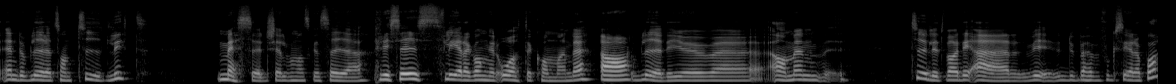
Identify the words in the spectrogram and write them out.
ändå blir ett sånt tydligt message eller vad man ska säga. precis. Flera gånger återkommande. Ja, Då blir det ju eh, ja, men, tydligt vad det är vi, du behöver fokusera på.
